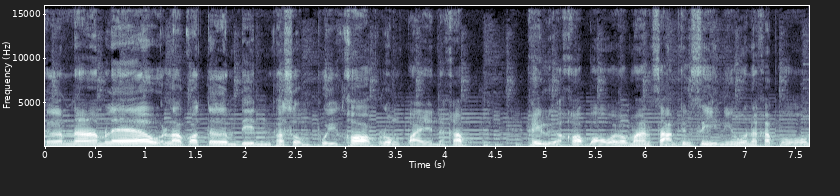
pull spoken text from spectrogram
เติมน้ำแล้วเราก็เติมดินผสมปุ๋ยคอกลงไปนะครับ ให้เหลือขอบบ่อไว้ประมาณ 3-4 นิ้วนะครับผม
